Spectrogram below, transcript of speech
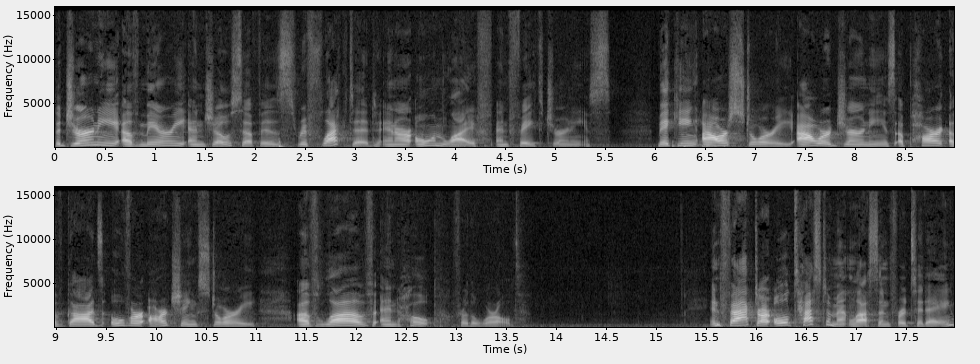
the journey of Mary and Joseph is reflected in our own life and faith journeys, making our story, our journeys, a part of God's overarching story of love and hope for the world. In fact, our Old Testament lesson for today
